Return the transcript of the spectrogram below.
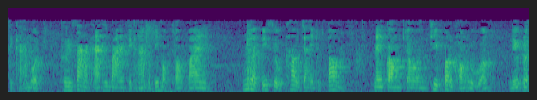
สิกขาบท พึงทราบอธิบายในสิกขาบทที่หกต่อไป เมื่อพิสุเข้าใจถูกต้อง ในกองโจรที่ป้นของหลวง หรือประ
